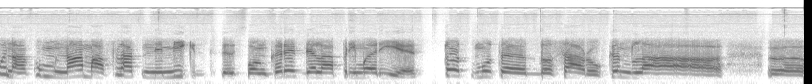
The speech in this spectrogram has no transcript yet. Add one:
până acum n-am aflat nimic concret de la primărie. Tot mută dosarul când la uh,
